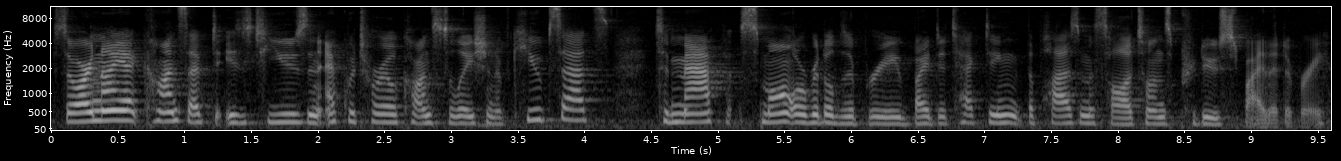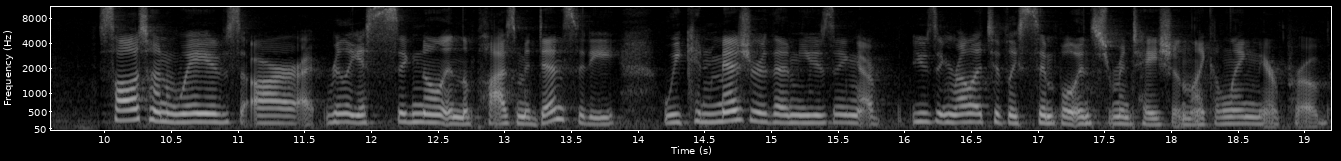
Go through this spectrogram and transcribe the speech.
So, our NIAC concept is to use an equatorial constellation of CubeSats to map small orbital debris by detecting the plasma solitons produced by the debris. Soliton waves are really a signal in the plasma density. We can measure them using, a, using relatively simple instrumentation like a Langmuir probe.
